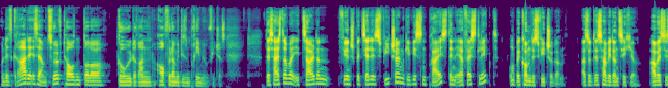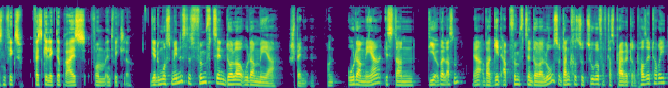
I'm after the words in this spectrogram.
Und jetzt gerade ist er am 12.000 Dollar Goal dran, auch wieder mit diesen Premium-Features. Das heißt aber, ich zahle dann für ein spezielles Feature einen gewissen Preis, den er festlegt und bekomme das Feature dann. Also das habe ich dann sicher. Aber es ist ein fix festgelegter Preis vom Entwickler. Ja, du musst mindestens 15 Dollar oder mehr spenden. Und oder mehr ist dann dir überlassen. Ja, aber geht ab 15 Dollar los und dann kriegst du Zugriff auf das Private Repository,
